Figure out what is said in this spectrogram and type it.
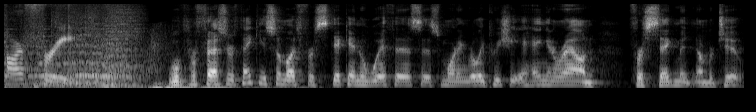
are free. Well, Professor, thank you so much for sticking with us this morning. Really appreciate you hanging around for segment number two.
